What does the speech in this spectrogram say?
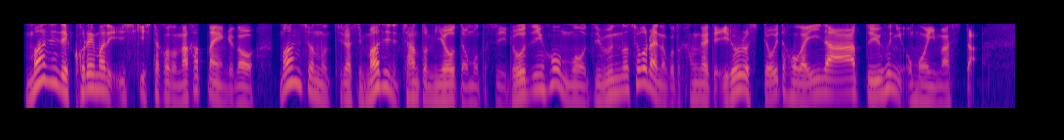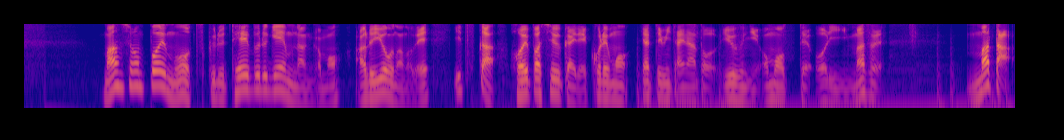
マジでこれまで意識したことなかったんやけど、マンションのチラシマジでちゃんと見ようって思ったし、老人ホームも自分の将来のこと考えていろいろ知っておいた方がいいなというふうに思いました。マンションポエムを作るテーブルゲームなんかもあるようなので、いつかホエパ集会でこれもやってみたいなというふうに思っております。また、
